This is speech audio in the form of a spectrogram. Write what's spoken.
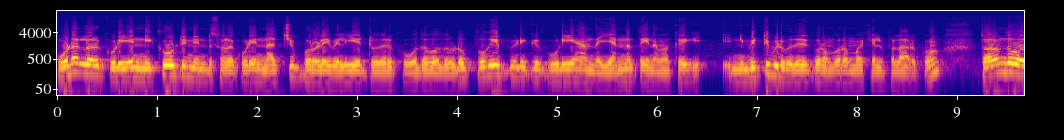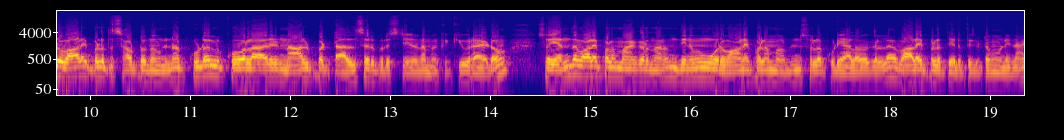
உடலில் இருக்கக்கூடிய நிக்கோட்டின் என்று சொல்லக்கூடிய நச்சு பொருளை வெளியேற்றுவதற்கு உதவுவதோடு புகைப்பிடிக்கக்கூடிய அந்த எண்ணத்தை நமக்கு விட்டு விடுவதற்கு ரொம்ப ரொம்ப ஹெல்ப்ஃபுல்லாக இருக்கும். தொடர்ந்து ஒரு வாழைப்பழத்தை சாப்பிட்டு வந்தோம் அப்படின்னா குடல் கோளாறு நாள்பட்ட அல்சர் பிரச்சனையில் நமக்கு க்யூர் ஆகிடும் ஸோ எந்த வாழைப்பழமாக இருந்தாலும் தினமும் ஒரு வாழைப்பழம் அப்படின்னு சொல்லக்கூடிய அளவுகளில் வாழைப்பழத்தை எடுத்துக்கிட்டோம் அப்படின்னா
